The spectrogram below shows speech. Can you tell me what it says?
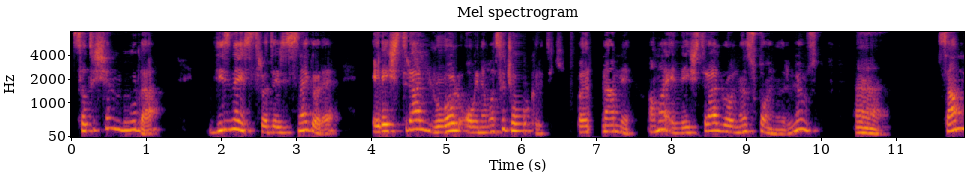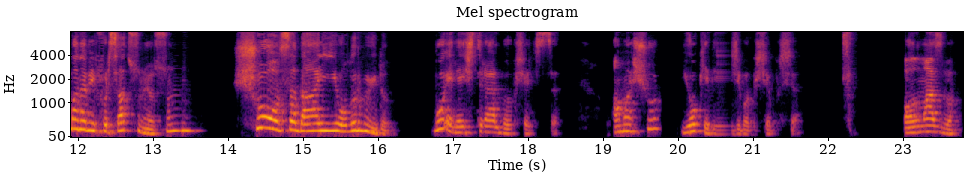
Satışın burada Disney stratejisine göre eleştirel rol oynaması çok kritik. Önemli. Ama eleştirel rol nasıl oynanır biliyor musun? Ha. Sen bana bir fırsat sunuyorsun. Şu olsa daha iyi olur muydu? Bu eleştirel bakış açısı. Ama şu yok edici bakış yapısı. Olmaz bu.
